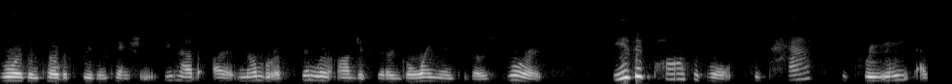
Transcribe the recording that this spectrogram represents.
drawers in Tova's presentation, if you have a number of similar objects that are going into those drawers, is it possible to pack, to create as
